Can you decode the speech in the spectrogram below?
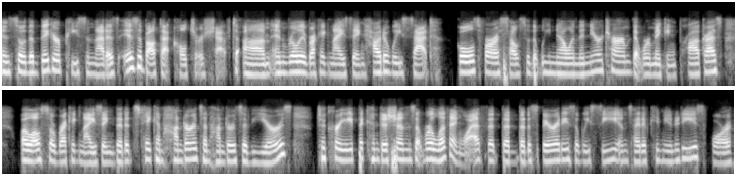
And so the bigger piece in that is is about that culture shift um, and really recognizing how do we set goals for ourselves so that we know in the near term that we're making progress while also recognizing that it's taken hundreds and hundreds of years to create the conditions that we're living with, that the, the disparities that we see inside of communities for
